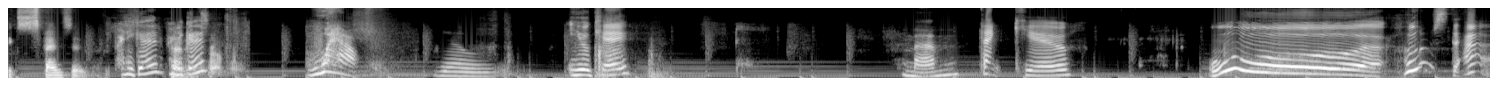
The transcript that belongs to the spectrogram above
expensive. Pretty good, pretty Having good. trouble. Wow. Yo, you okay? ma'am. Thank you. Ooh, who's that?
